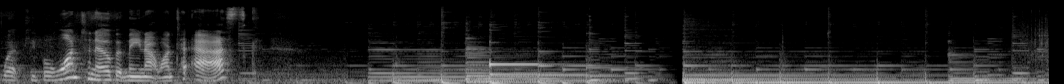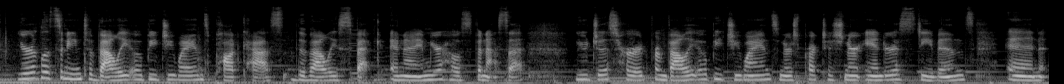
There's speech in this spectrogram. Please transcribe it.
what people want to know but may not want to ask. You're listening to Valley OBGYN's podcast, The Valley Spec, and I am your host, Vanessa. You just heard from Valley OBGYN's nurse practitioner Andrea Stevens and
